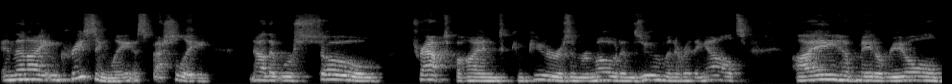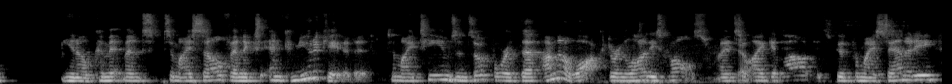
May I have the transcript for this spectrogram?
And then I increasingly, especially now that we're so trapped behind computers and remote and Zoom and everything else, I have made a real you know commitment to myself and and communicated it to my teams and so forth that I'm going to walk during a lot of these calls right so I get out it's good for my sanity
